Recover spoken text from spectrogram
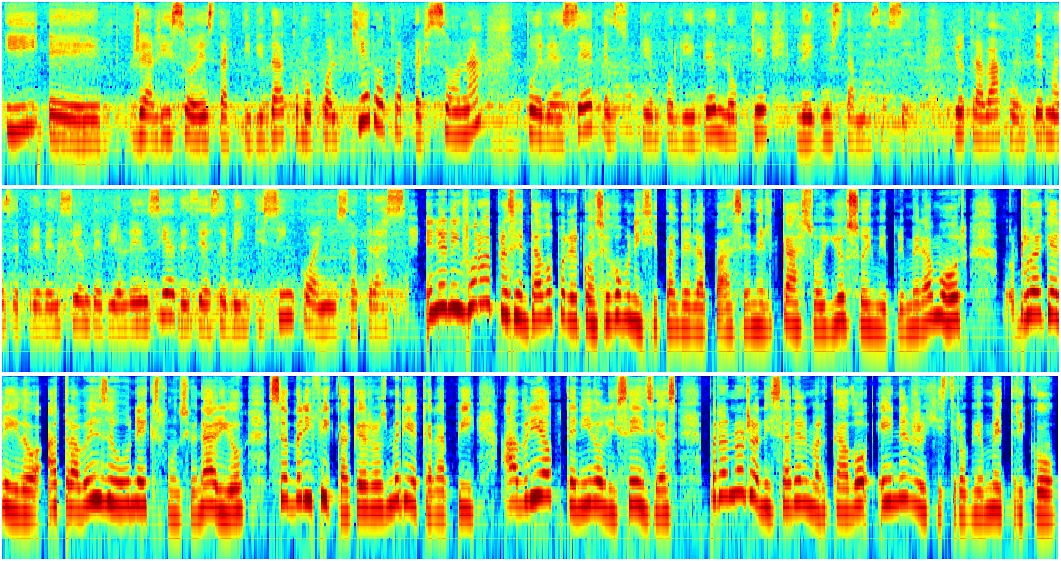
y eh, realizo esta actividad como cualquier otra persona puede hacer en su tiempo libre lo que le gusta más hacer. Yo trabajo en temas de prevención de violencia desde hace 25 años atrás. En el informe presentado por el Consejo Municipal de La Paz, en el caso Yo Soy Mi Primer Amor, requerido a través de un exfuncionario, se verifica que Rosmeria Carapí habría obtenido licencia para no realizar el marcado en el registro biométrico.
